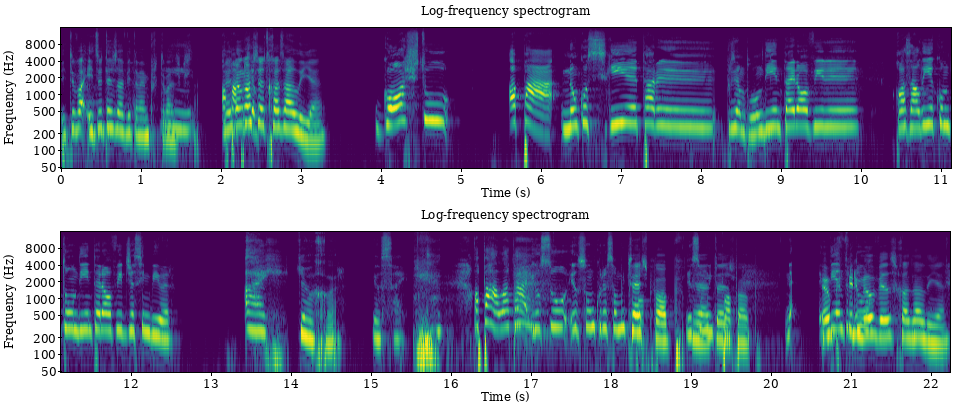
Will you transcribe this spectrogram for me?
E tu, vai, e tu tens de ouvir também porque tu vais gostar. Opa, Mas não gostas de Rosalia? Gosto. Opá, não conseguia estar, eh, por exemplo, um dia inteiro a ouvir eh, Rosalia como estou um dia inteiro a ouvir Justin Bieber. Ai, que horror. Eu sei. Opá, lá está. Eu sou, eu sou um coração muito Tu és pop. pop. Eu sou Yeah, muito és pop. Na- Eu prefiro do- mil vezes Rosalia.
